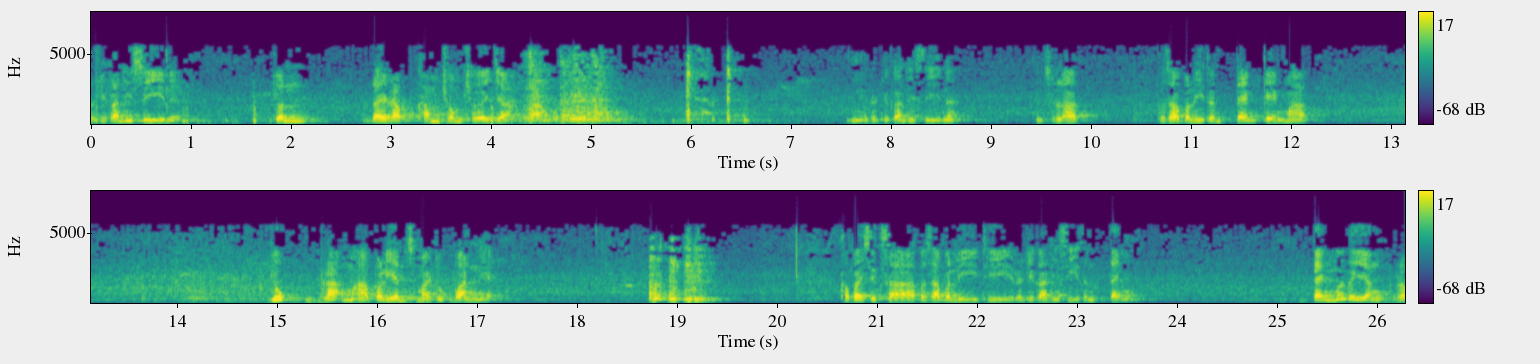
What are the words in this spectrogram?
รัชกาลที่สี่เนี่ยจนได้รับคำชมเชยจากต่างประเทศนี่รัชกาลที่สี่นะท่านฉลาด ภาษาบาลีท่านแต่งเก่งมาก ยุคพระมหาปรริญญาสมัยทุกวันเนี่ยเขาไปศึกษาภาษาบาลีที่รัชกาลที่สี่ท่านแต่ง แต่งเหมือนกับยังเรา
